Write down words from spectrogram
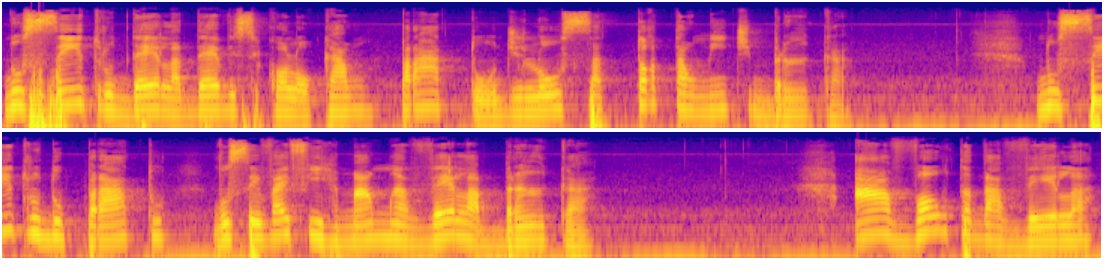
No centro dela deve-se colocar um prato de louça totalmente branca. No centro do prato, você vai firmar uma vela branca. À volta da vela,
